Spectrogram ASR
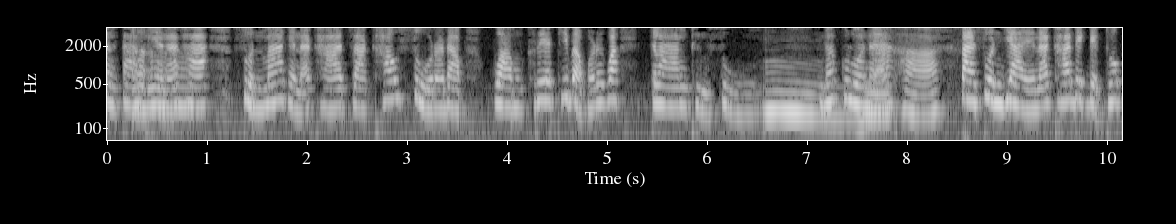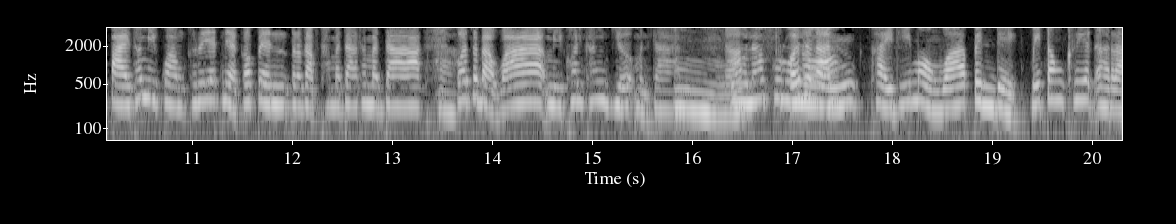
ต่างๆเนี่ยนะคะ ส่วนมากเนี่ยนะคะจะเข้าสู่ระดับความเครียดที่แบบเขาเรียกว่ากลางถึงสูงน่ากลัวนะคะ แต่ส่วนใหญ่นะคะ เด็กๆทั่วไปถ้ามีความเครียดเนี่ยก็เป็นระดับธรรมดาธรรมดา ก็จะแบบว่ามีค่อนข้างเยอะเหมือนกันนะน่ากลัวเพราะฉะนั้นใครที่มองว่าเป็นเด็กไม่ต้องเครียดอะไร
